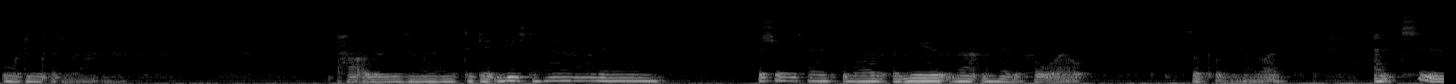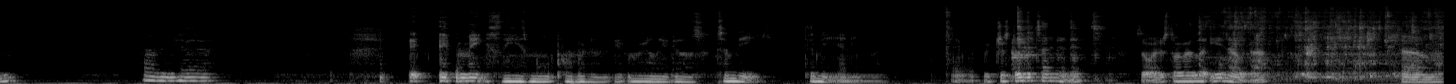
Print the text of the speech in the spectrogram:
Oh, I do. I do like that. Part of the reason why I wanted to get used to having a shaved head was I knew that my hair would fall out some point in my life. And two, having hair it it makes these more prominent. It really does. To me. To me anyway. Anyway, we're just over ten minutes, so I just thought I'd let you know that. Um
